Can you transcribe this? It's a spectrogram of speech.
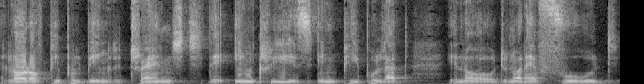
a lot of people being retrenched the increase in people that you know do not have food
